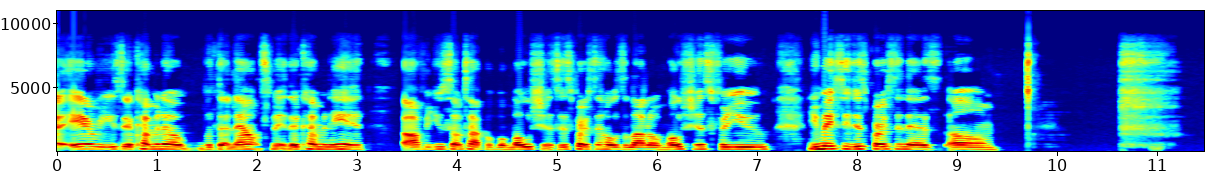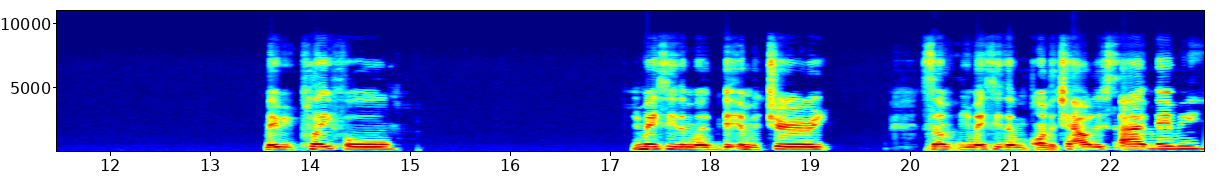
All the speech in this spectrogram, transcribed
Uh, Aries, they're coming up with the announcement. They're coming in to offer you some type of emotions. This person holds a lot of emotions for you. You may see this person as um maybe playful. You may see them a bit immature. Some you may see them on the childish side, maybe.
